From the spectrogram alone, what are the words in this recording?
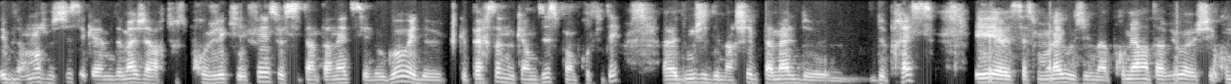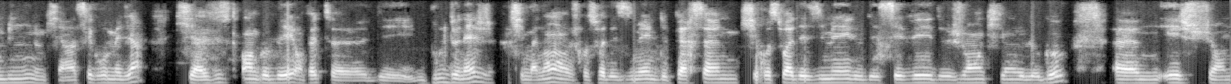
Et finalement je me suis dit c'est quand même dommage d'avoir tout ce projet qui est fait ce site internet ces logos et de que personne aucun disque peut en profiter. Donc j'ai démarché pas mal de, de presse. Et c'est à ce moment-là où j'ai eu ma première interview chez Combini donc qui est un assez gros média qui a juste engobé en fait des boules de neige qui maintenant je reçois des emails de personne qui reçoit des emails ou des CV de gens qui ont le logo. Euh, et je suis en,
